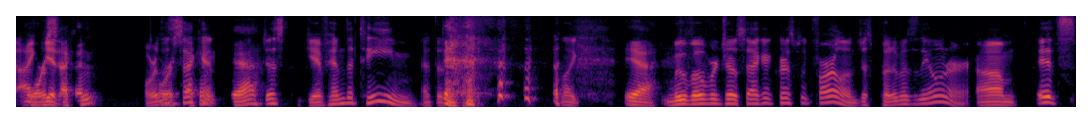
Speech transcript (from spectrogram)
I or get second. It. Or, or the second. second. Yeah. Just give him the team at this point. like yeah. Move over Joe Sakic, Chris MacFarland, just put him as the owner. Um, it's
